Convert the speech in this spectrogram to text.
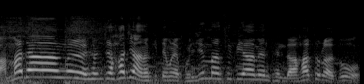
뭐 앞마당을 현재 하지 않았기 때문에 본진만 수비하면 된다 하더라도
